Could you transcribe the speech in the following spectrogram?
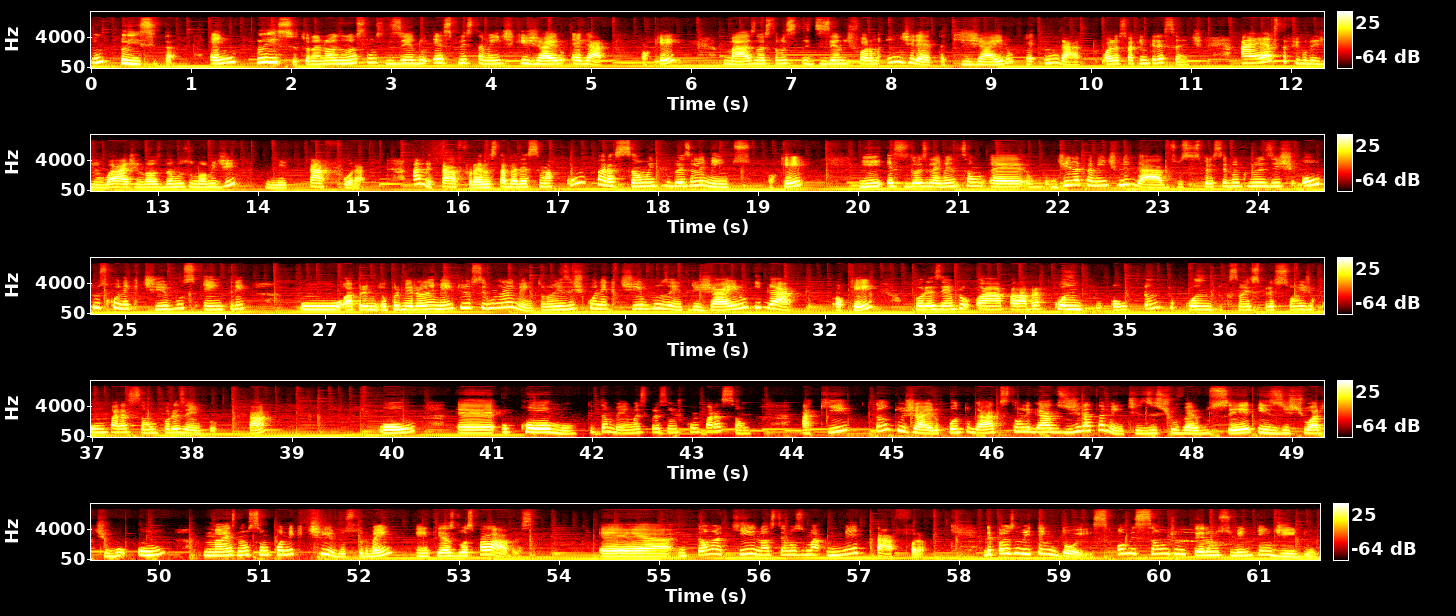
implícita é implícito, né? Nós não estamos dizendo explicitamente que Jairo é gato, ok? Mas nós estamos dizendo de forma indireta que Jairo é um gato. Olha só que interessante. A esta figura de linguagem nós damos o nome de metáfora. A metáfora ela estabelece uma comparação entre dois elementos, ok? E esses dois elementos são é, diretamente ligados. Vocês percebam que não existe outros conectivos entre o, a, o primeiro elemento e o segundo elemento. Não existe conectivos entre Jairo e gato, ok? Por exemplo, a palavra quanto ou tanto quanto, que são expressões de comparação, por exemplo, tá? Ou é, o como, que também é uma expressão de comparação. Aqui, tanto Jairo quanto gato estão ligados diretamente. Existe o verbo ser existe o artigo um, mas não são conectivos, tudo bem? Entre as duas palavras. É, então aqui nós temos uma metáfora. Depois no item 2, omissão de um termo subentendido.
